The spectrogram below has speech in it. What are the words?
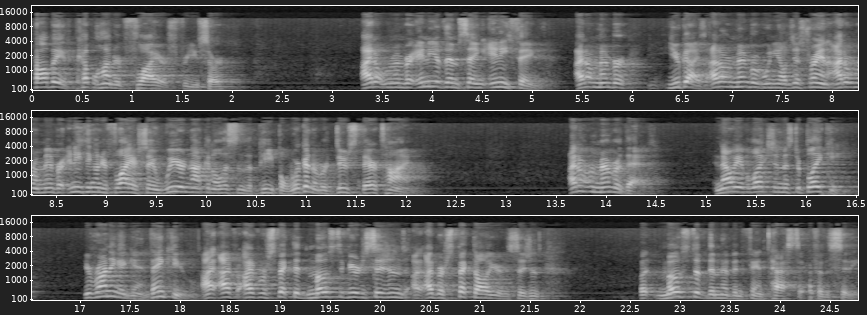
probably a couple hundred flyers for you, sir. I don't remember any of them saying anything. I don't remember you guys, I don't remember when y'all just ran, I don't remember anything on your flyer saying we're not going to listen to the people. We're going to reduce their time. I don't remember that. And now we have election, Mr. Blakey. You're running again. Thank you. I, have I've respected most of your decisions. I, I respect all your decisions. But most of them have been fantastic for the city.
